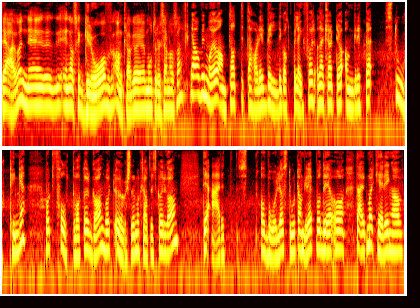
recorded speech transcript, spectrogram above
Det er jo en, en, ganske grov anklage mot russerne også? Ja, og vi må jo anta at dette har de veldig godt belegg for. Og det er klart, det å angripe Stortinget, vårt folkevalgte organ, vårt øverste demokratiske organ, det er et alvorlig og stort angrep. Og det, å, det er jo et markering av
